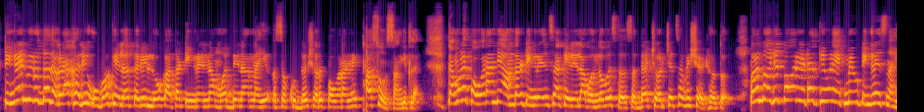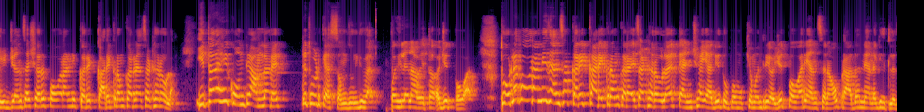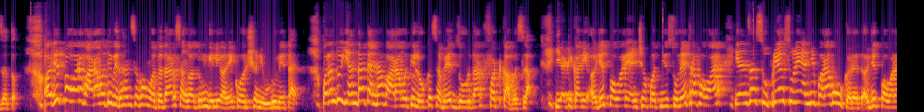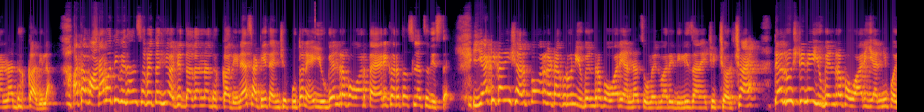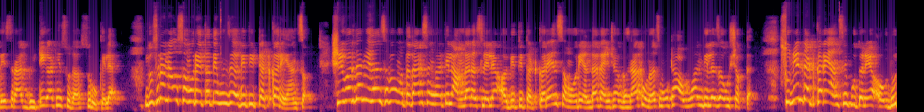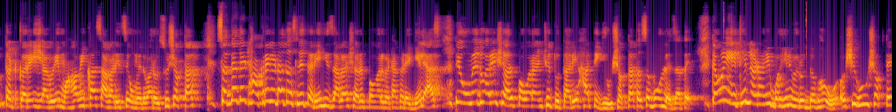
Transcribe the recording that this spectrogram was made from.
टिंगरेंविरुद्ध दगडाखाली उभं केलं तरी लोक आता टिंगरेंना मत देणार नाही असं खुद्द शरद पवारांनी ठासून सांगितलंय त्यामुळे पवारांनी आमदार टिंगरेंचा केलेला बंदोबस्त सध्या चर्चेचा विषय ठरतोय. परंतु अजित पवार गटात केवळ एकमेव टिंगरेच नाही ज्यांचा शरद पवारांनी कार्यक्रम करण्याचा ठरवला. इतरही कोणते आमदार आहेत ते थोडक्यात समजून घेऊयात पहिलं नाव येतं अजित पवार. थोरल्या पवारांनी ज्यांचा करेक्ट कार्यक्रम करायचा ठरवलाय त्यांच्या यादीत उपमुख्यमंत्री अजित पवार यांचं नाव प्राधान्यानं घेतलं जातं. अजित पवार बारामती विधानसभा मतदारसंघातून गेली अनेक वर्ष निवडून येत आहेत. परंतु यंदा त्यांना बारामती लोकसभेत जोरदार फटका बसला. या ठिकाणी अजित पवार यांच्या पत्नी सुनेत्रा पवार यांचा सुप्रिया सुळे यांनी पराभव करत अजित पवारांना धक्का दिला. आता बारामती विधानसभेतही अजितदादांना धक्का देण्यासाठी त्यांचे पुतणे युगेंद्र पवार तयारी करत असल्याचं दिसतंय. या ठिकाणी शरद पवार गटाकडून युगेंद्र पवार यांनाच उमेदवारी दिली जाण्याची चर्चा आहे. त्या दृष्टीने युगेंद्र पवार यांनी परिसरात भेटीगाठी सुद्धा सुरू केल्या दुसरं नाव समोर येतं ते म्हणजे अदिती तटकरे यांचं. श्रीवर्धन विधानसभा मतदारसंघातील आमदार असलेल्या अदिती तटकरेंसमोर यंदा त्यांच्या घरातूनच मोठं आव्हान दिलं जाऊ शकतं. सुनील तटकरे यांचे पुतणे अवधूत तटकरे यावेळी महाविकास आघाडीचे उमेदवार असू शकतात. सध्या ते ठाकरे गटात असले तरी ही जागा शरद पवार गटाकडे गेल्यास ते उमेदवारी शरद पवारांची तुतारी हाती घेऊ शकतात असं बोललं जाते त्यामुळे येथील लढाई बहीण विरुद्ध भाऊ अशी होऊ शकते.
